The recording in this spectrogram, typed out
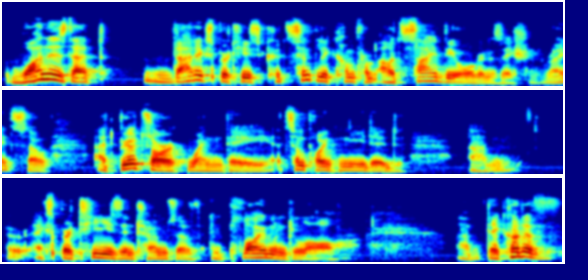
one is that that expertise could simply come from outside the organization, right? So at Buurtzorg, when they at some point needed um, expertise in terms of employment law, uh, they could have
